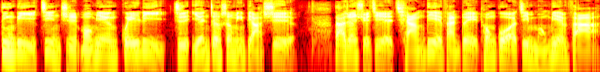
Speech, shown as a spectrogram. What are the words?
订立禁止蒙面规例之严正声明表示，大专学界强烈反对通过禁蒙面法，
